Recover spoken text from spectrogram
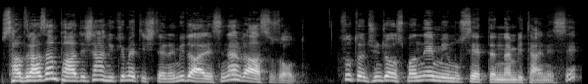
sadrazam padişahın hükümet işlerine müdahalesinden rahatsız oldu. Sultan 3. Osman'ın en mühim hususiyetlerinden bir tanesi.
